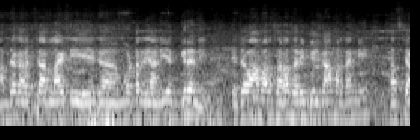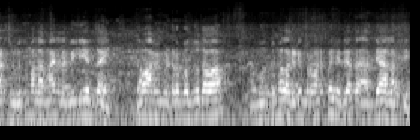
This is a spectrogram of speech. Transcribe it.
आमच्या घरात चार लाईटी आहे एक मोटर आहे आणि एक गिरण आहे. त्याच्यावर आम्हाला सरासरी बिल का आम्हाला त्यांनी सातशे आठशे रुपये तुम्हाला महिन्याला बिल येत जाईल. जेव्हा आम्ही मीटर बदलू तेव्हा मग तुम्हाला रिडिंगप्रमाणे पैसे द्या द्यायला लागतील.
